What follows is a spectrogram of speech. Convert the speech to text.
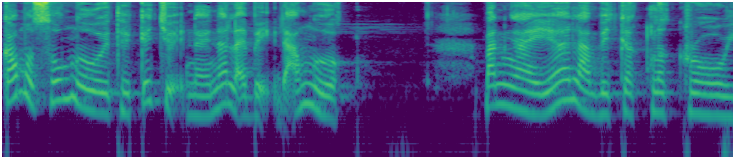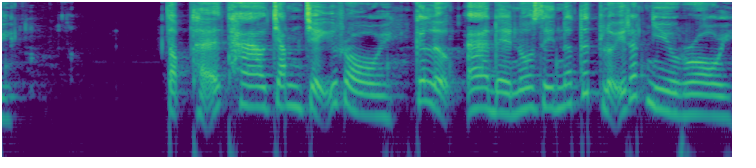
có một số người thì cái chuyện này nó lại bị đảo ngược. Ban ngày á, làm việc cực lực rồi tập thể thao chăm chỉ rồi cái lượng adenosine nó tích lũy rất nhiều rồi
